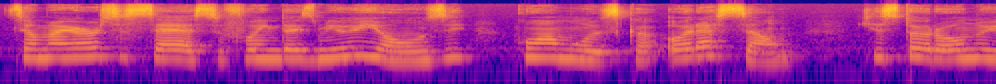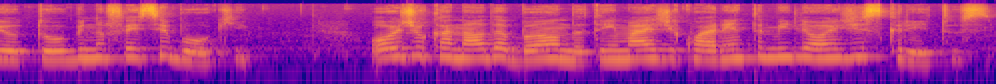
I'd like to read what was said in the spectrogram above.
Seu maior sucesso foi em 2011 com a música Oração, que estourou no YouTube e no Facebook. Hoje o canal da banda tem mais de 40 milhões de inscritos.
